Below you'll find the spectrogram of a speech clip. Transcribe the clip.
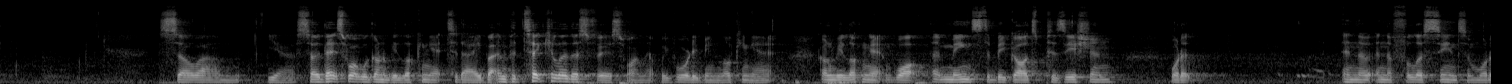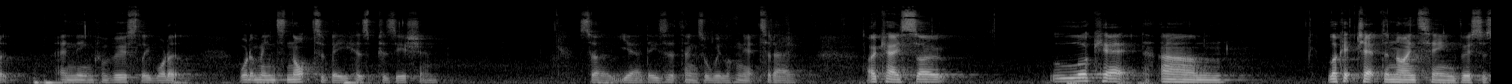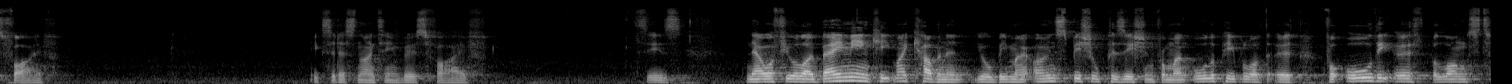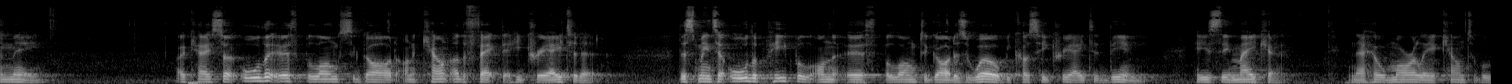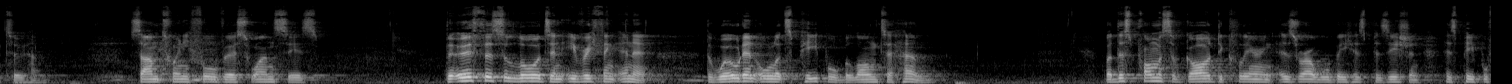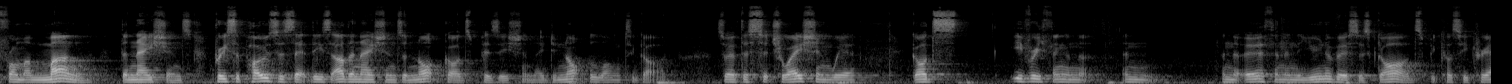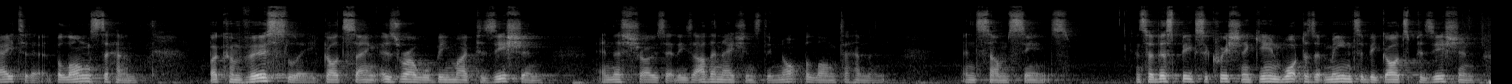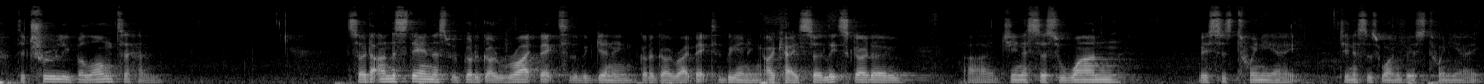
So, um, yeah, so that's what we're going to be looking at today. But in particular, this first one that we've already been looking at, going to be looking at what it means to be God's possession, what it in the in the fullest sense, and what it, and then conversely, what it what it means not to be His possession. So yeah, these are the things we'll be looking at today. Okay, so look at um, look at chapter 19, verses 5. Exodus 19, verse 5 it says, Now if you'll obey me and keep my covenant, you'll be my own special possession from among all the people of the earth, for all the earth belongs to me. Okay, so all the earth belongs to God on account of the fact that He created it. This means that all the people on the earth belong to God as well because He created them. He is their maker, and they're held morally accountable to Him. Psalm 24, verse 1 says, The earth is the Lord's and everything in it. The world and all its people belong to Him. But this promise of God declaring Israel will be His possession, His people from among the nations, presupposes that these other nations are not God's possession. They do not belong to God. So we have this situation where God's everything in the, in, in the earth and in the universe is God's because He created it. It belongs to Him. But conversely, God's saying, Israel will be my possession. And this shows that these other nations do not belong to Him in, in some sense. And so this begs the question again what does it mean to be God's possession, to truly belong to Him? So, to understand this, we've got to go right back to the beginning. Got to go right back to the beginning. Okay, so let's go to uh, Genesis 1, verses 28. Genesis 1, verse 28.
